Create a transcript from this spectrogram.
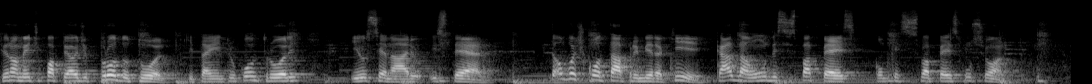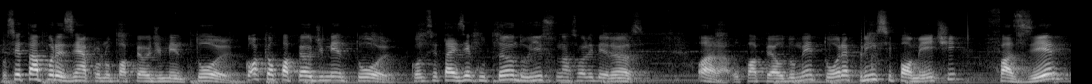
finalmente, o papel de produtor, que está entre o controle e o cenário externo. Então vou te contar primeiro aqui cada um desses papéis, como que esses papéis funcionam. Você está, por exemplo, no papel de mentor. Qual que é o papel de mentor? Quando você está executando isso na sua liderança. Ora, o papel do mentor é principalmente fazer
